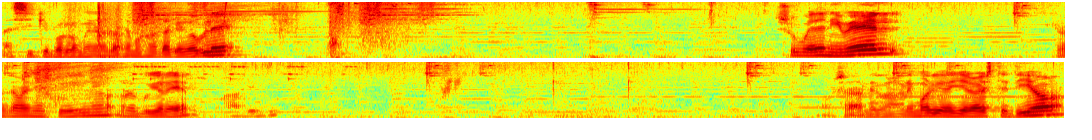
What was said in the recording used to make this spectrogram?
Así que por lo menos le hacemos un ataque doble. Sube de nivel. Creo que va a venir escudinho. No lo he podido leer. Vamos a darle con el grimorio de hielo a este tío.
